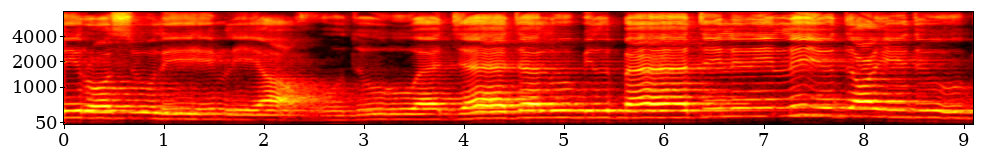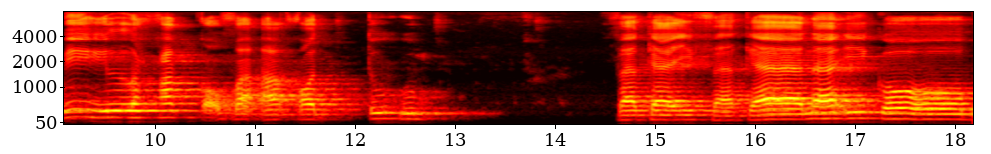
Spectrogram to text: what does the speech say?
bi rasulihim liya'khudhu wa jadalu bil batil akhadtuhum fakaifa kana iqab?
